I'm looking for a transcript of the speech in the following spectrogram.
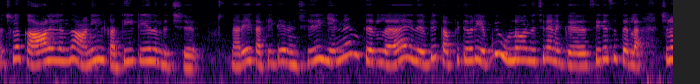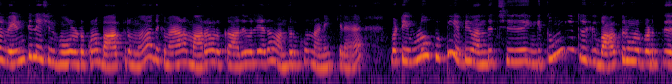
ஆக்சுவலாக காலையிலேருந்து அணில் கத்திக்கிட்டே இருந்துச்சு. நிறைய கத்திட்டே இருந்துச்சு. என்னன்னு தெரில இது எப்படி தப்பி தவிர எப்படி உள்ளே வந்துச்சுன்னு எனக்கு சீரியஸாக தெரில ஆக்சுவலாக வென்டிலேஷன் ஹோல் இருக்கணும் பாத்ரூமு அதுக்கு மேலே மரம் இருக்குது அது வழியாக தான் வந்திருக்கும்னு நினைக்கிறேன். பட் இவ்வளோ குட்டி எப்படி வந்துச்சு? இங்கே தூங்கிட்டு இருக்கு பாத்ரூமில் படுத்து.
